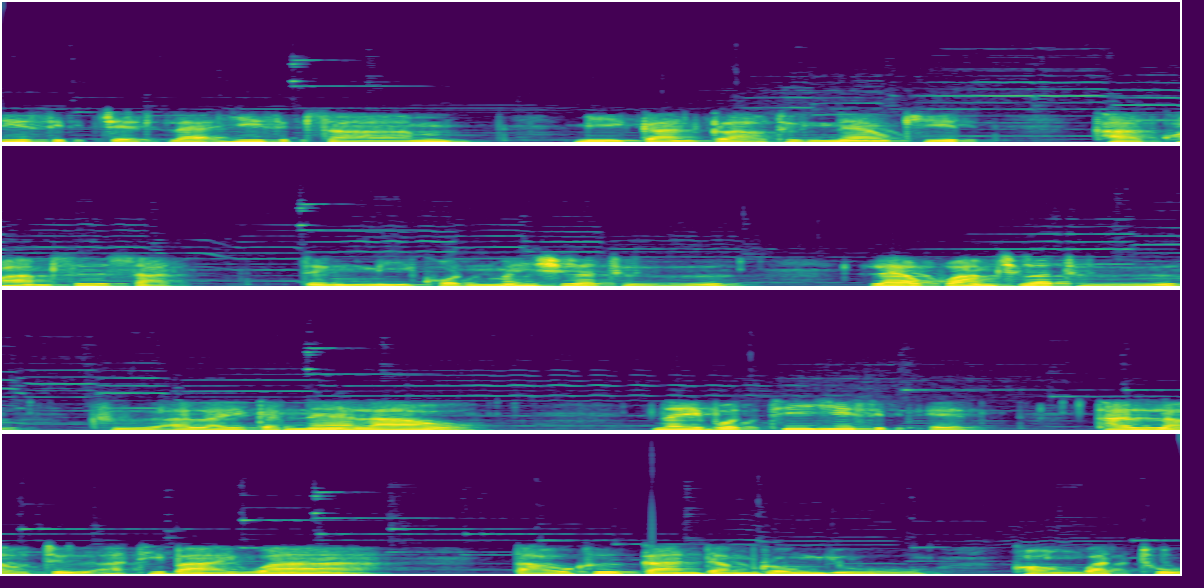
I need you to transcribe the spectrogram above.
ที่ 17 และ 23 มีการกล่าวถึงแนวคิด ขาดความซื่อสัตย์จึงมีคนไม่เชื่อถือ แล้วความเชื่อถือ คืออะไรกันแน่เล่า ในบทที่ 21 ท่านเหลาจืออธิบายว่า เต๋าคือการดำรงอยู่ของวัตถุ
